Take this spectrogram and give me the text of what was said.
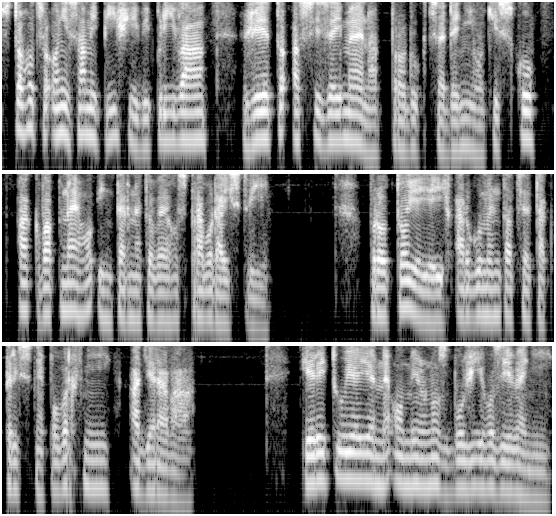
Z toho, co oni sami píší, vyplývá, že je to asi zejména produkce denního tisku a kvapného internetového spravodajství. Proto je jejich argumentace tak tristně povrchní a děravá. Irituje je neomylnost božího zjevení.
